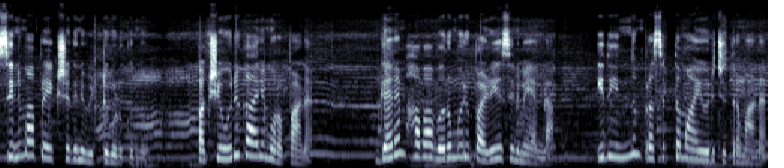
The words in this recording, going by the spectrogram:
സിനിമാ പ്രേക്ഷകന് വിട്ടുകൊടുക്കുന്നു. പക്ഷെ ഒരു കാര്യം ഉറപ്പാണ്. ഗരം ഹവ വെറുമൊരു പഴയ സിനിമയല്ല. ഇത് ഇന്നും പ്രസക്തമായ ഒരു ചിത്രമാണ്.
